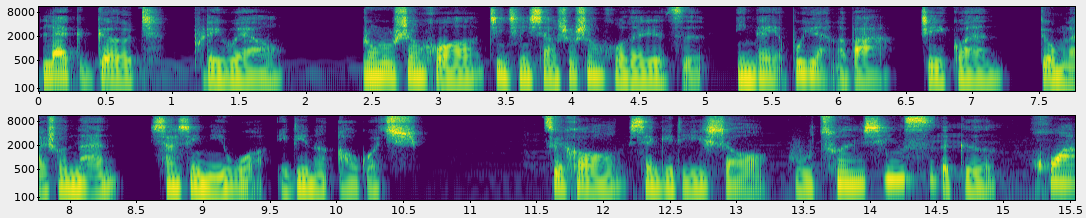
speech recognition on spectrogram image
，like goat play well，融入生活，尽情享受生活的日子，应该也不远了吧？这一关对我们来说难，相信你我一定能熬过去。最后，献给你一首古村新司的歌《花》，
